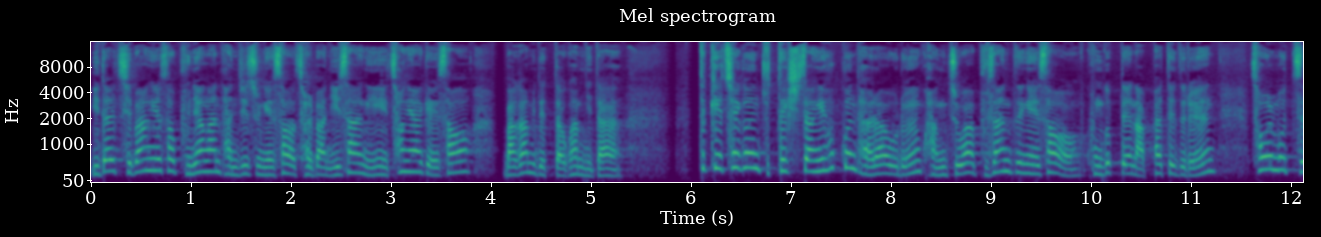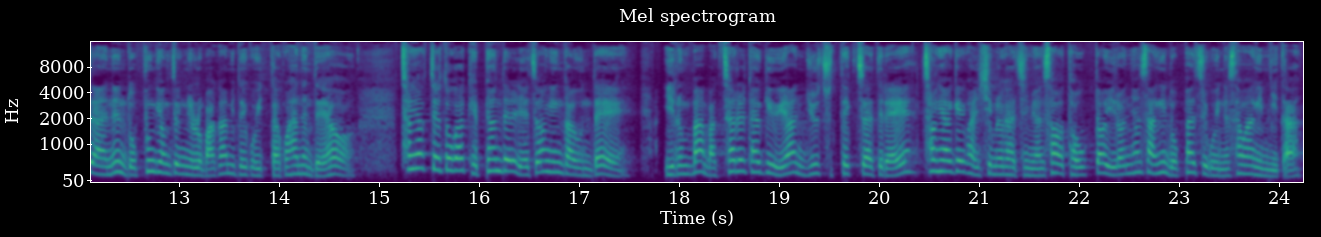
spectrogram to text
이달 지방에서 분양한 단지 중에서 절반 이상이 청약에서 마감이 됐다고 합니다. 특히 최근 주택시장이 후끈 달아오른 광주와 부산 등에서 공급된 아파트들은 서울 못지않은 높은 경쟁률로 마감이 되고 있다고 하는데요. 청약제도가 개편될 예정인 가운데 이른바 막차를 타기 위한 유주택자들의 청약에 관심을 가지면서 더욱더 이런 현상이 높아지고 있는 상황입니다.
